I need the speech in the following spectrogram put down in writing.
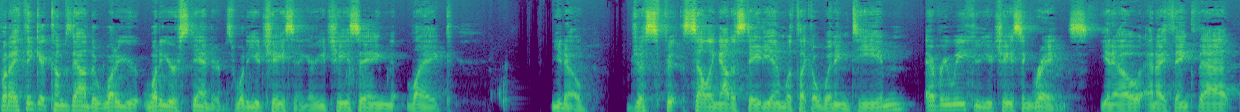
but I think it comes down to what are your what are your standards? What are you chasing? Are you chasing like, you know, just fit, selling out a stadium with like a winning team every week? Are you chasing rings? You know, and I think that.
